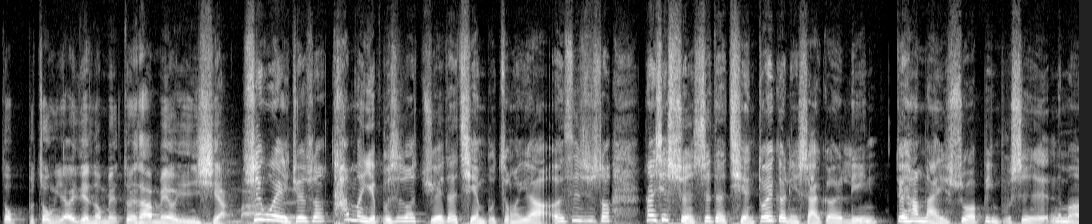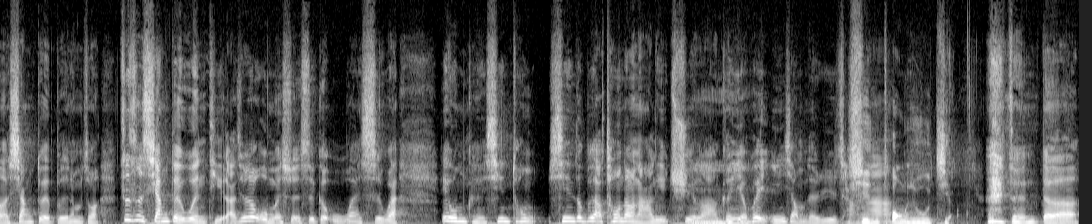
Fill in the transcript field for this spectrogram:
都不重要，一点都没对它没有影响嘛。所以我也觉得说，他们也不是说觉得钱不重要，而是是说那些损失的钱多一个零少一个零，对他们来说并不是那么相对，不是那么重要。这是相对问题了，就是我们损失个五万、十万，哎，我们可能心痛，心都不知道痛到哪里去了，嗯、可能也会影响我们的日常、啊，心痛如绞。真的，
